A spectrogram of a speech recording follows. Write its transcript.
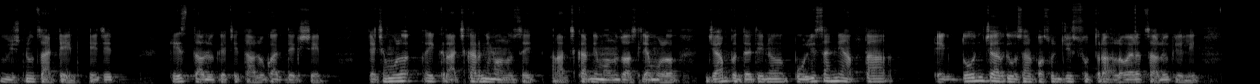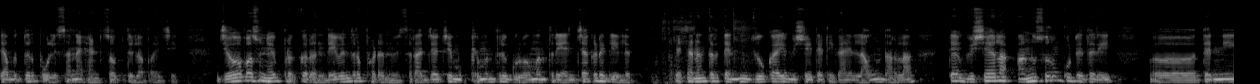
विष्णू चाटे आहेत हे जे केस तालुक्याचे तालुकाध्यक्ष आहेत त्याच्यामुळं एक राजकारणी माणूस आहे. राजकारणी माणूस असल्यामुळं ज्या पद्धतीनं पोलिसांनी आता एक दोन चार दिवसांपासून जी सूत्र हलवायला चालू केली त्याबद्दल पोलिसांना हँडसॉप दिला पाहिजे. जेव्हापासून हे प्रकरण देवेंद्र फडणवीस राज्याचे मुख्यमंत्री गृहमंत्री यांच्याकडे गेलं त्याच्यानंतर त्यांनी जो काही विषय त्या ठिकाणी लावून धरला त्या विषयाला अनुसरून कुठेतरी त्यांनी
